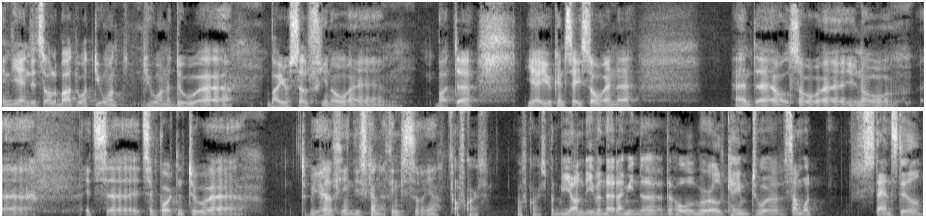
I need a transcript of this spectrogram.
in the end, it's all about what you want you want to do uh, by yourself, you know. Um, but uh, yeah, you can say so, and uh, and uh, also, uh, you know, it's it's important to to be healthy in these kind of things. So yeah. Of course, of course. But beyond even that, I mean, the the whole world came to a somewhat standstill,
